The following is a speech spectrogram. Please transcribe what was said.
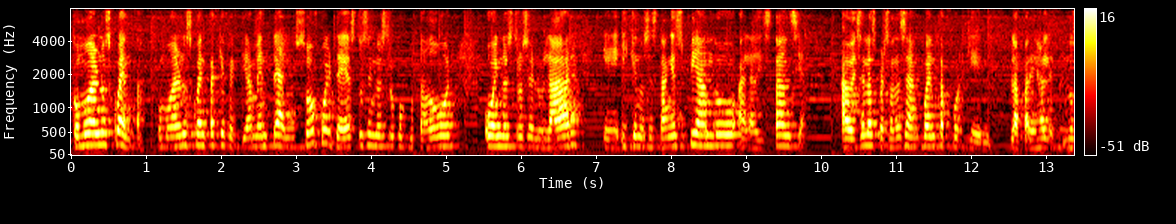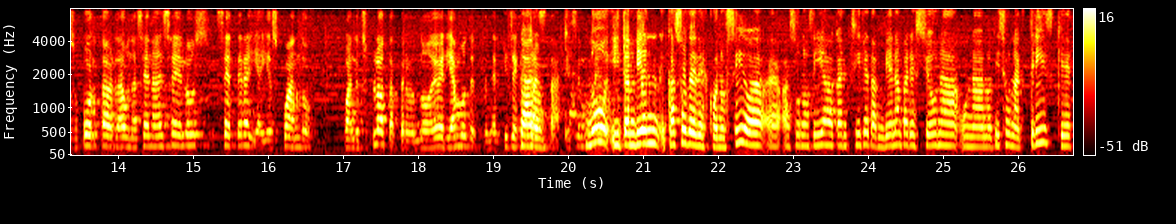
¿Cómo darnos cuenta? ¿Cómo darnos cuenta que efectivamente hay un software de estos en nuestro computador o en nuestro celular eh, y que nos están espiando a la distancia? A veces las personas se dan cuenta porque la pareja no soporta, ¿verdad? Una cena de celos, etcétera, y ahí es cuando cuando explota, pero no deberíamos de tener que llegar hasta ese momento. No, y también caso de desconocido, hace unos días acá en Chile también apareció una, una noticia, una actriz que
